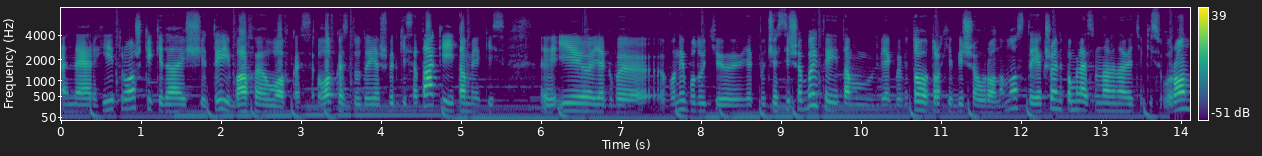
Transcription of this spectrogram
енергії трошки, кидає щити і бафає ловкость. Ловкость додає швидкість атаки, і там якісь. е, І якби вони будуть е, якби частіше бити, і там якби від того трохи більше урону вносити. Якщо я не помиляюсь, вона навіть якийсь урон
